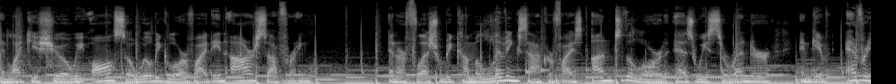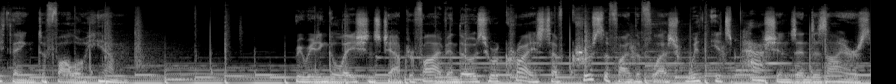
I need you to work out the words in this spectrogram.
And like Yeshua, we also will be glorified in our suffering and our flesh will become a living sacrifice unto the Lord as we surrender and give everything to follow Him. We read in Galatians chapter 5 And those who are Christ have crucified the flesh with its passions and desires.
